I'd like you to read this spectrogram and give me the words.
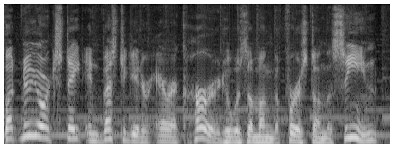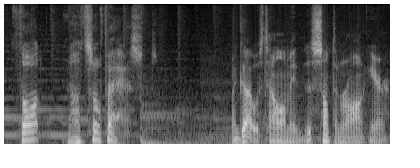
But New York State investigator Eric Hurd, who was among the first on the scene, thought not so fast. My gut was telling me there's something wrong here.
